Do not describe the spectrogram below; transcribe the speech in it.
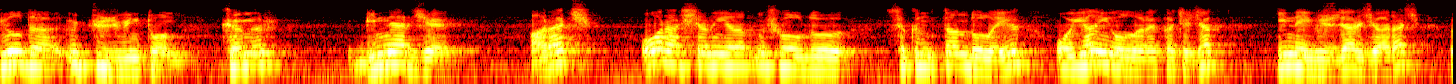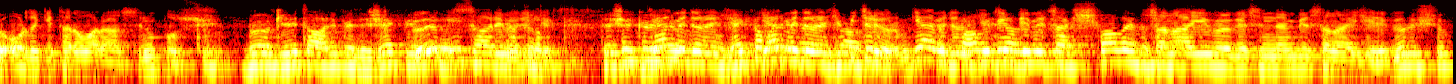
yılda 300 bin ton kömür, binlerce araç o araçların yaratmış olduğu sıkıntıdan dolayı o yan yollara kaçacak yine yüzlerce araç ve oradaki tarım arazisinin pozisyonu. Bölgeyi tahrip edecek bir Bölgeyi e, tahrip yatırım. edecek. Teşekkür Gelmeden ediyoruz. önce, Reklama gelmeden girmemiz önce lazım. bitiriyorum. Gelmeden önce bir bağlayacağız. Demirtaş Bağlayın lütfen. sanayi bölgesinden bir sanayiciyle görüştüm.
